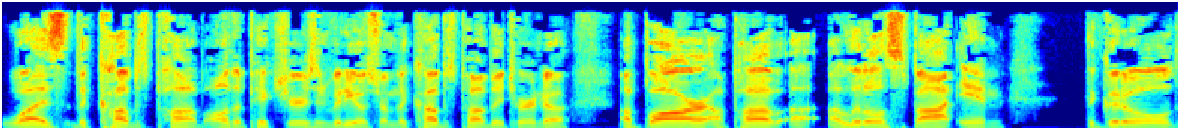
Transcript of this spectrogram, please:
was the Cubs pub. All the pictures and videos from the Cubs pub. They turned a, a bar, a pub, a, a little spot in the good old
